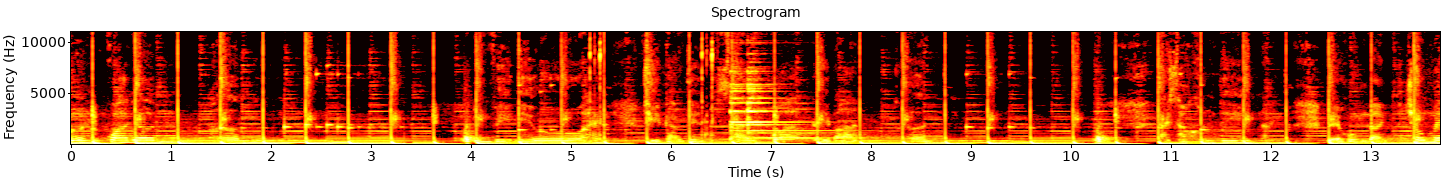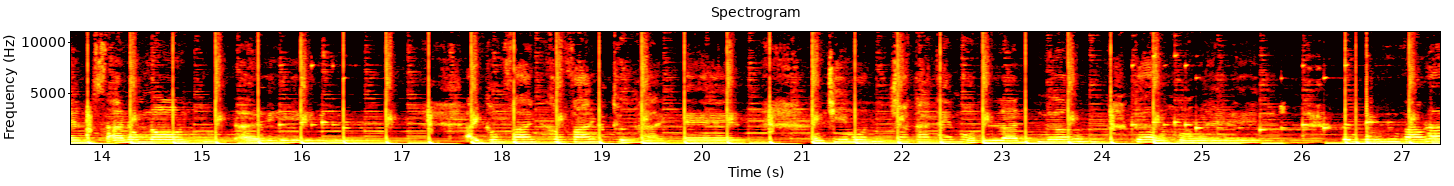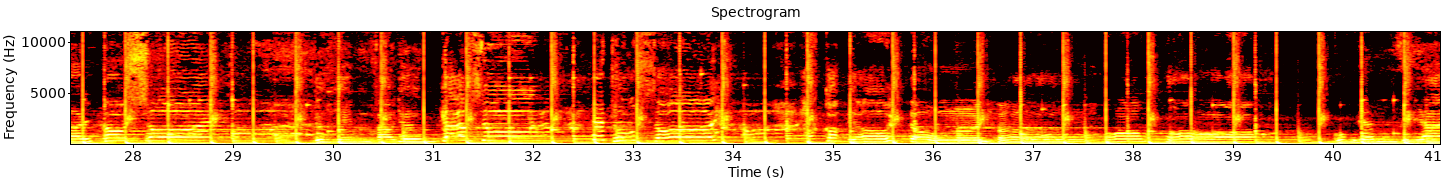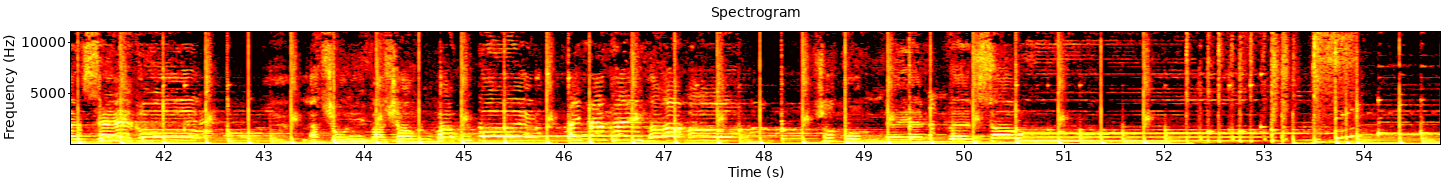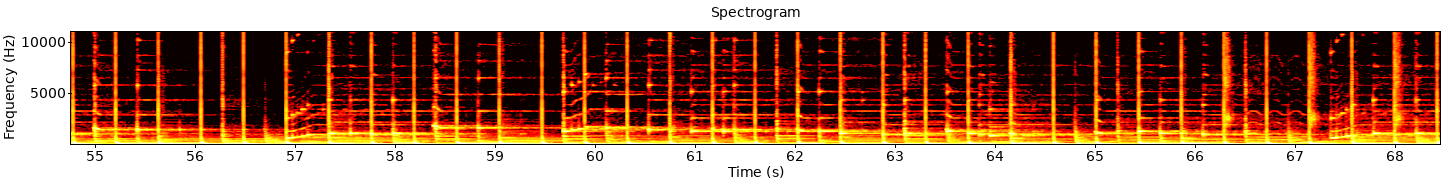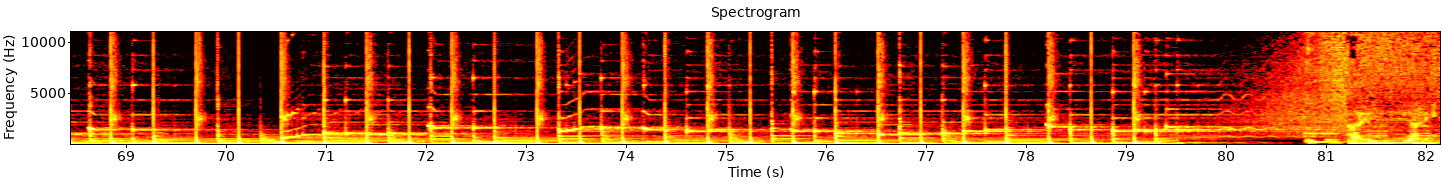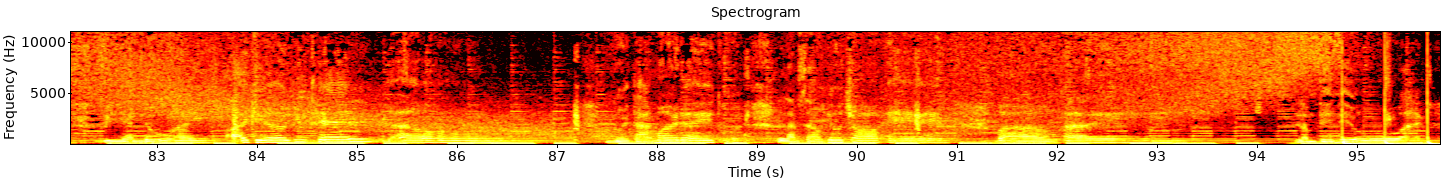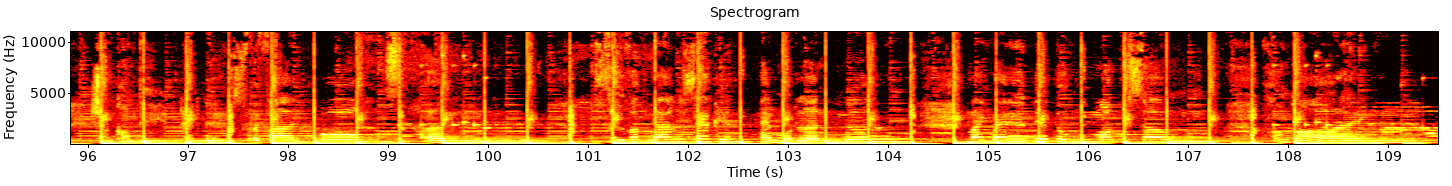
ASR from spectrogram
người qua đơn âm đừng vì yêu anh chỉ càng thêm sai qua để bản thân tại sao không tin anh để hôm nay trong em xa nông nỗi đây anh không phải không phải thương hại em anh chỉ muốn cho ta thêm một lần nữa cơ hội vào trong bóng tối. Thay anh vì em đâu hay, ai kia như thế nào? Người ta mới đây thôi, làm sao hiểu cho em vào anh lầm tin yêu anh chẳng còn tin anh đến sợ phải ôm anh sự vấp ngã sẽ khiến em một lần nữa mạnh mẽ tiếp tục một cuộc sống không có anh.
